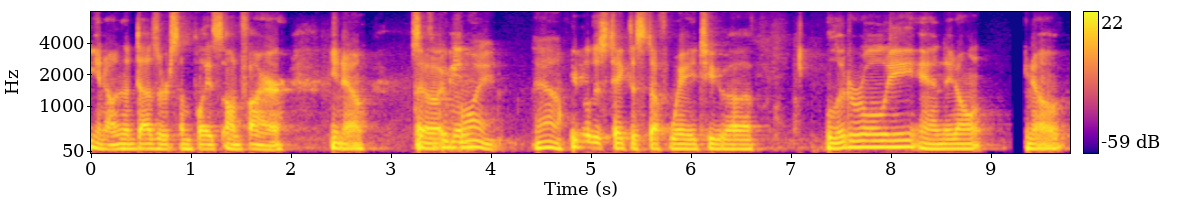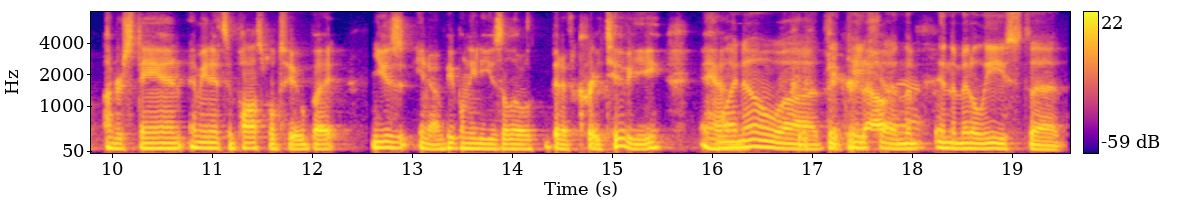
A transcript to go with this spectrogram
you know in the desert someplace on fire you know That's so a good again, point. Yeah. people just take this stuff way too uh, literally and they don't you know understand i mean it's impossible to but use you know people need to use a little bit of creativity and Well, I know uh, the acacia in the in the Middle East that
